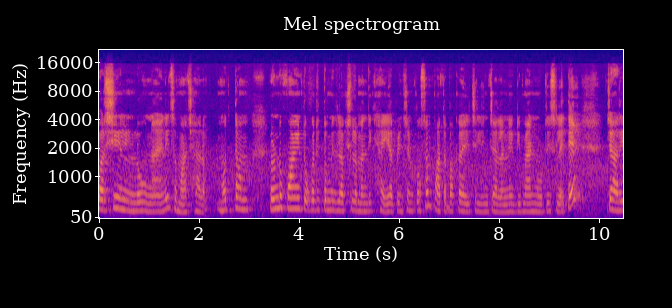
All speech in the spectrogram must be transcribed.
పరిశీలనలో ఉన్నాయని సమాచారం. మొత్తం రెండు పాయింట్ ఒకటి తొమ్మిది లక్షల మందికి హయ్యర్ పెన్షన్ కోసం పాత బకాయి చెల్లించాలనే డిమాండ్ నోటీసులు అయితే జారీ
